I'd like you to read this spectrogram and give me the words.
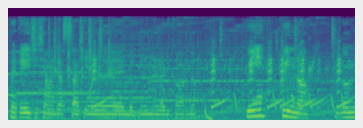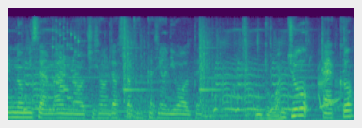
Perché lì ci siamo già stati e lo- me lo ricordo. Qui? Qui no. Non, non mi sembra, eh, no, ci siamo già stati un casino di volte. due. Giù, ecco.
